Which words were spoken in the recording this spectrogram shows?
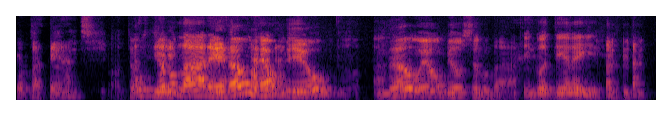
Opa, tem, a... tem um celular aí, não é o meu, não é o meu celular. Tem goteira aí.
